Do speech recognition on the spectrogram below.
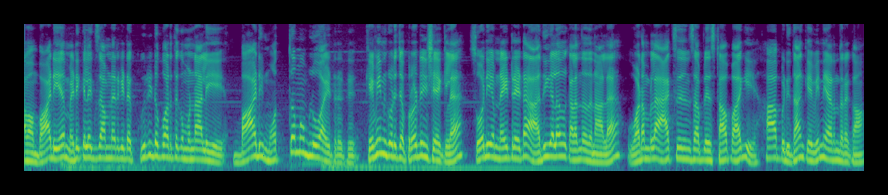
அவன் பாடியை மெடிக்கல் எக்ஸாமினர் கிட்ட கூட்டிட்டு போறதுக்கு முன்னாலேயே பாடி மொத்தமும் ப்ளூ ஆயிட்டு இருக்கு கெவின் குடிச்ச புரோட்டீன் ஷேக்ல சோடியம் நைட்ரேட்டை அதிக அளவு கலந்ததுனால உடம்புல ஆக்சிஜன் சப்ளை ஸ்டாப் ஆகி அப்படிதான் கெவின் இறந்திருக்கான்.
